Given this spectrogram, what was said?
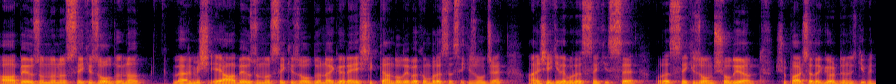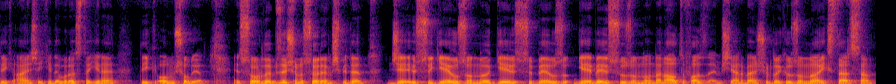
AB uzunluğunun 8 olduğunu vermiş. E AB uzunluğu 8 olduğuna göre eşlikten dolayı bakın burası 8 olacak. Aynı şekilde burası 8 ise burası 8 olmuş oluyor. Şu parçada gördüğünüz gibi dik. Aynı şekilde burası da yine dik olmuş oluyor. E soruda bize şunu söylemiş bir de C üssü G uzunluğu G üssü B uzun, GB üssü uzunluğundan 6 fazlaymış. Yani ben şuradaki uzunluğa x dersem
